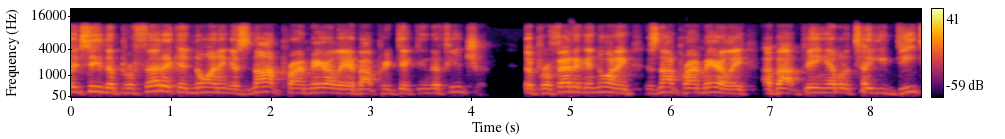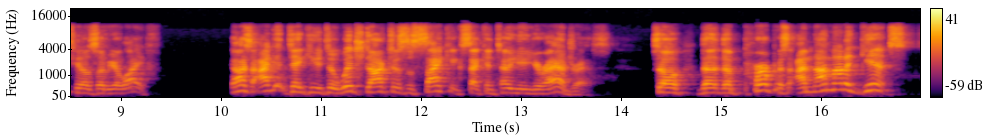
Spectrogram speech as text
But see, the prophetic anointing is not primarily about predicting the future. The prophetic anointing is not primarily about being able to tell you details of your life. Guys, I can take you to witch doctors and psychics that can tell you your address. So the, the purpose, I'm, I'm not against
